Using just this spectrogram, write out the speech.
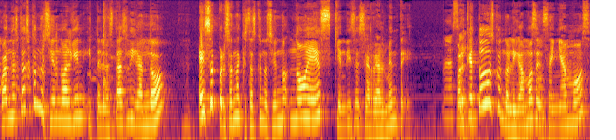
Cuando estás conociendo a alguien y te lo estás ligando, esa persona que estás conociendo no es quien dice ser realmente. Ah, sí. Porque todos cuando ligamos enseñamos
